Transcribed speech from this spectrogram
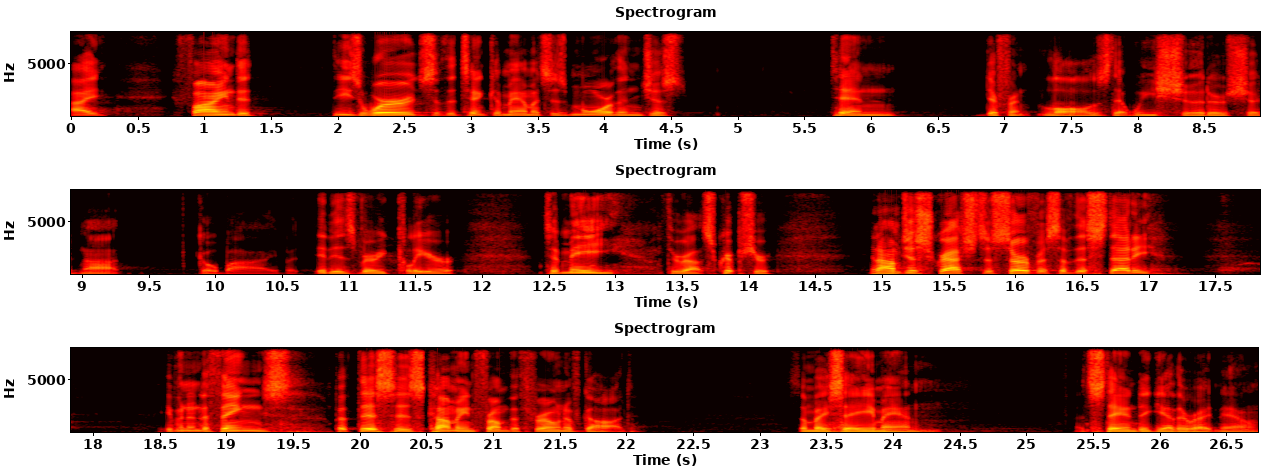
I find that these words of the ten commandments is more than just 10 different laws that we should or should not go by. But it is very clear to me throughout Scripture. And I'm just scratched the surface of this study, even into things, but this is coming from the throne of God. Somebody say, Amen. Let's stand together right now.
